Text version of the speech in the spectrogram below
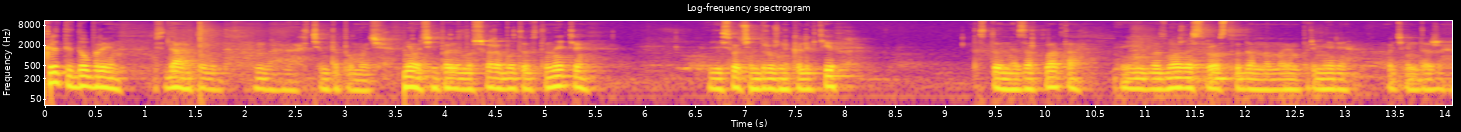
Открытые, добрые, всегда готовы да, чем-то помочь. Мне очень повезло, что я работаю в Тенете. Здесь очень дружный коллектив, достойная зарплата и возможность роста, да, на моем примере очень даже.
